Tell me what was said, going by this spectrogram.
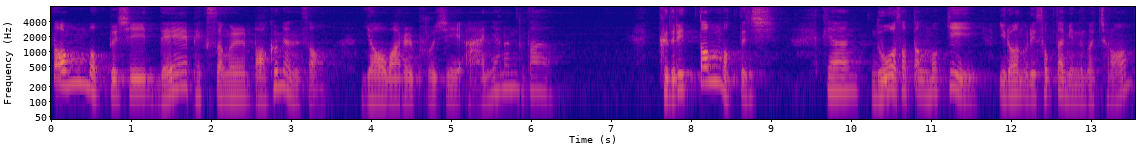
떡 먹듯이 내 백성을 먹으면서 여호와를 부르지 아니하는도다. 그들이 떡 먹듯이 그냥 누워서 떡 먹기 이런 우리 속담이 있는 것처럼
